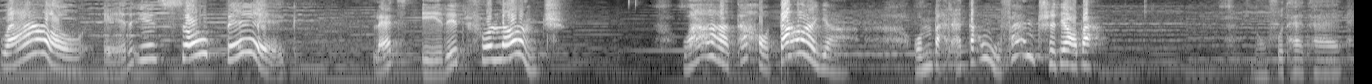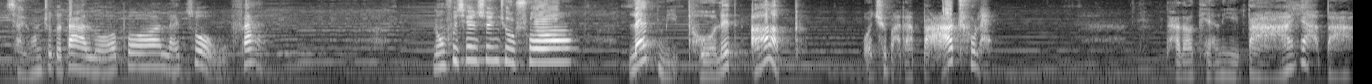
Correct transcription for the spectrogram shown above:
Wow! It is so big!” Let's eat it for lunch. 哇，它好大呀！ 我们把它当午饭吃掉吧。农夫太太想用这个大萝卜来做午饭。农夫先生就说：“Let me pull it up。”我去把它拔出来。他到田里拔呀拔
